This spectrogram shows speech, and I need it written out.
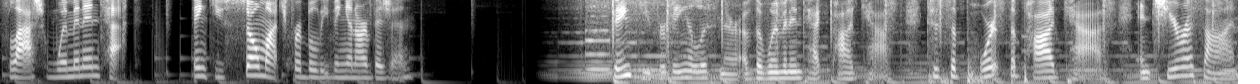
slash women in tech. Thank you so much for believing in our vision. Thank you for being a listener of the Women in Tech podcast. To support the podcast and cheer us on,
